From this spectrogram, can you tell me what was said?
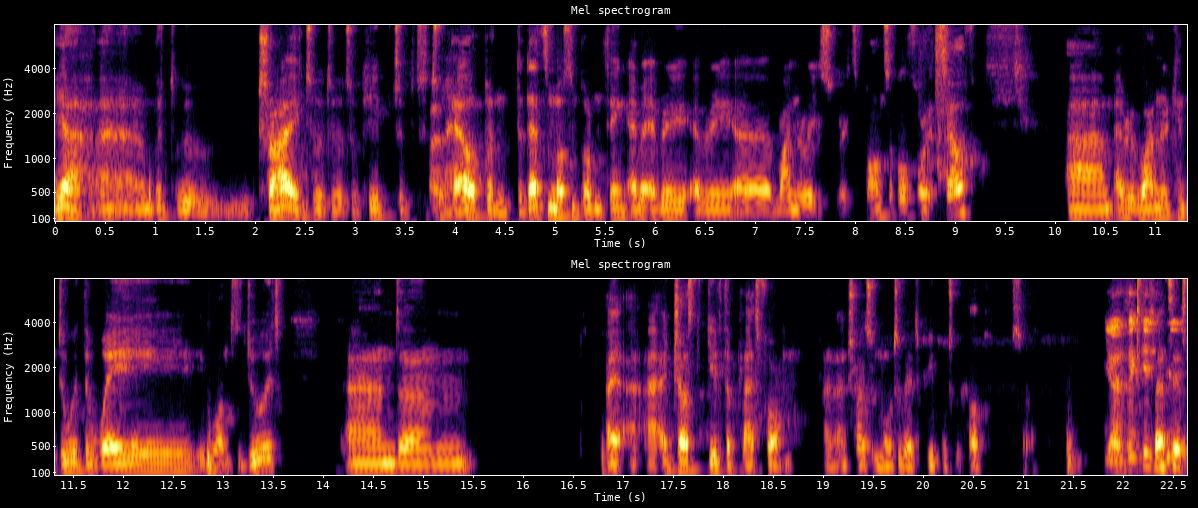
yeah, uh, but we try to, to, to keep to, to, to help, and that's the most important thing. Every every every uh, winery is responsible for itself. Um, every winery can do it the way it wants to do it, and um, I, I I just give the platform and, and try to motivate people to help. So Yeah, I think it's That's it.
